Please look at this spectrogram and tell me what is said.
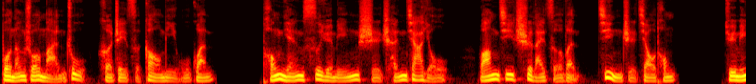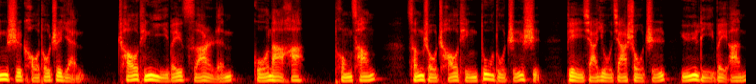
不能说满柱和这次告密无关。同年四月，明使陈家游、王基赤来责问，禁止交通。据明史口头之言，朝廷以为此二人古纳哈、同仓曾受朝廷都督职事，殿下又加受职，与李未安。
